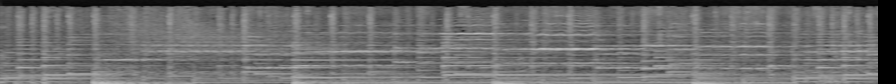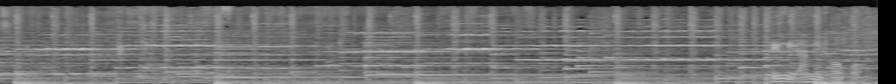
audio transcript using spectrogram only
顶礼阿弥陀佛。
